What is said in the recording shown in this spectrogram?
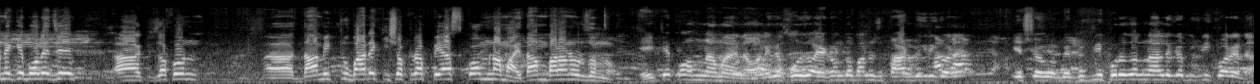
অনেকে বলে যে যখন দাম একটু বাড়ে কৃষকরা পেঁয়াজ কম নামায় দাম বাড়ানোর জন্য। এইটা কম নামায় না অনেকে এখন তো মানুষ পাট বিক্রি করে বিক্রি প্রয়োজন না হলে বিক্রি করে না।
